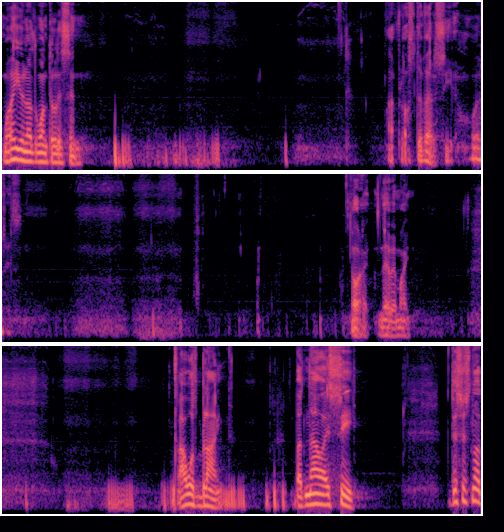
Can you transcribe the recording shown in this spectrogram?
why you not want to listen? I've lost the verse here. Where is All right, never mind. I was blind, but now I see. This is not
